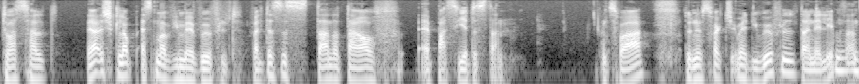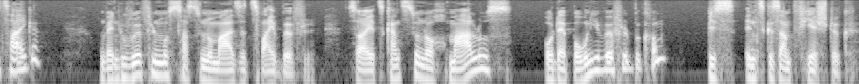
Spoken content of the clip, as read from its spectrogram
du hast halt ja, ich glaube erstmal, wie man würfelt, weil das ist dann darauf äh, basiert es dann. Und zwar, du nimmst praktisch immer die Würfel deiner Lebensanzeige und wenn du würfeln musst, hast du normalerweise zwei Würfel. So, jetzt kannst du noch Malus oder Boni-Würfel bekommen, bis insgesamt vier Stück.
